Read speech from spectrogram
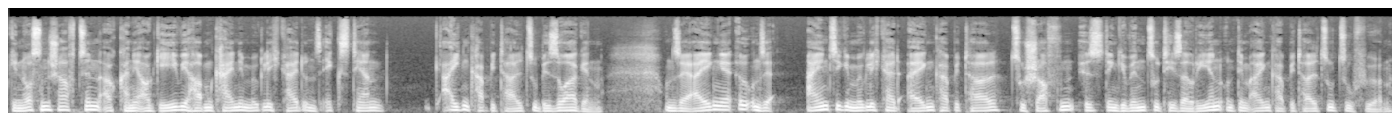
Genossenschaft sind, auch keine AG, wir haben keine Möglichkeit, uns extern Eigenkapital zu besorgen. Unsere eigene, äh, unsere einzige Möglichkeit, Eigenkapital zu schaffen, ist, den Gewinn zu thesaurieren und dem Eigenkapital zuzuführen.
